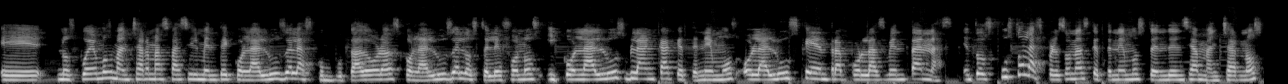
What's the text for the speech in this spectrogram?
eh, nos podemos manchar más fácilmente con la luz de las computadoras, con la luz de los teléfonos y con la luz blanca que tenemos o la luz que entra por las ventanas. Entonces, justo las personas que tenemos tendencia a mancharnos,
